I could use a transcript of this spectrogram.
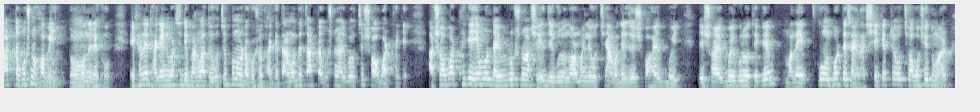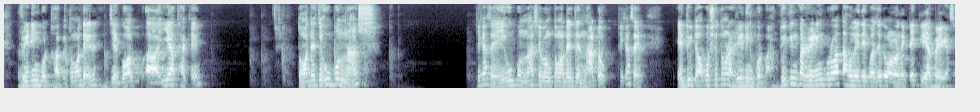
চারটা প্রশ্ন হবেই, তোমার মনে রেখো। এখানে ঢাকা ইউনিভার্সিটি বাংলাতে হচ্ছে পনেরোটা প্রশ্ন থাকে, তার মধ্যে চারটা প্রশ্ন আসবে হচ্ছে সবার থেকে। আর সবার থেকে এমন টাইপের প্রশ্ন আসে যেগুলো নর্মালি হচ্ছে আমাদের যে সহায়ক বই, এই সহায়ক বইগুলো থেকে মানে কোন পড়তে চায় না, সেক্ষেত্রে হচ্ছে অবশ্যই তোমার রিডিং পড়তে হবে। তোমাদের যে গল্প ইয়া থাকে, তোমাদের যে উপন্যাস, ঠিক আছে? এই উপন্যাস এবং তোমাদের যে নাটক, ঠিক আছে? এই দুইটা অবশ্যই তোমরা রিডিং করবা দুই তিনবার রিডিং করবা তাহলে দেখবা যে তোমার অনেকটাই ক্লিয়ার হয়ে গেছে।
